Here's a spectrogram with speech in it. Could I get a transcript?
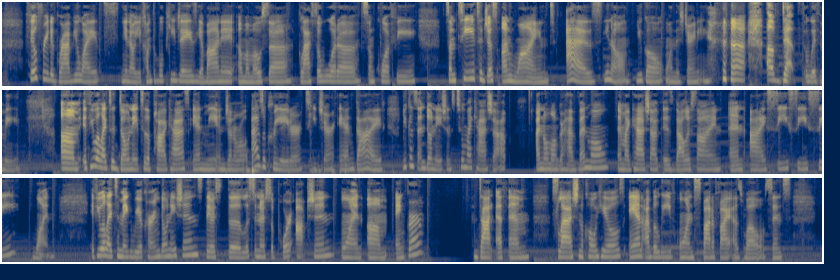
feel free to grab your whites, you know, your comfortable PJs, your bonnet, a mimosa, glass of water, some coffee, some tea to just unwind as, you know, you go on this journey of depth with me. Um, if you would like to donate to the podcast and me in general as a creator, teacher, and guide, you can send donations to my Cash App. I no longer have Venmo, and my Cash App is dollar sign N I C C C one. If you would like to make reoccurring donations, there's the listener support option on um, anchor.fm slash Nicole Heals, and I believe on Spotify as well, since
